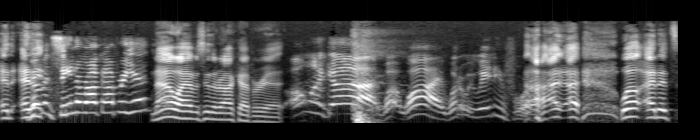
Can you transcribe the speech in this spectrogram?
and you haven't seen the rock opera yet No, I haven't seen the rock opera yet. oh my god what why what are we waiting for I, I, well, and it's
